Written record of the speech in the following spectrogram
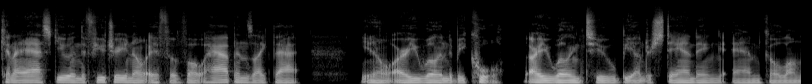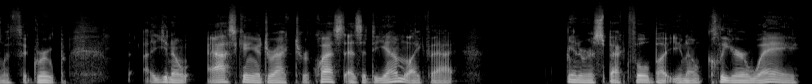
Can I ask you in the future? You know, if a vote happens like that, you know, are you willing to be cool? Are you willing to be understanding and go along with the group? Uh, you know, asking a direct request as a DM like that in a respectful but, you know, clear way,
